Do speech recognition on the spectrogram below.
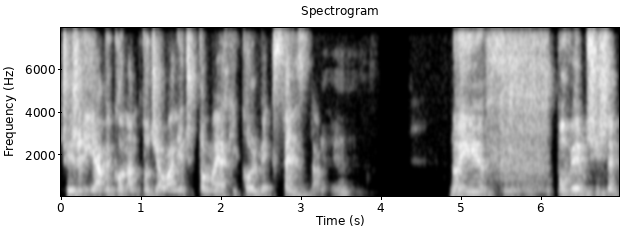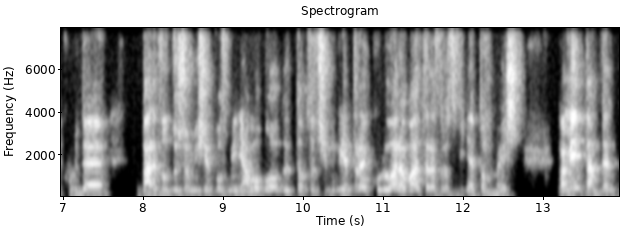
czy jeżeli ja wykonam to działanie, czy to ma jakikolwiek sens dla mnie. Mhm. No i pff, powiem ci, że kurde, bardzo dużo mi się pozmieniało, bo to, co ci mówiłem, trochę kuluarowo, ale teraz rozwinę tą myśl. Pamiętam ten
